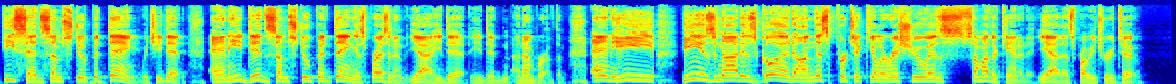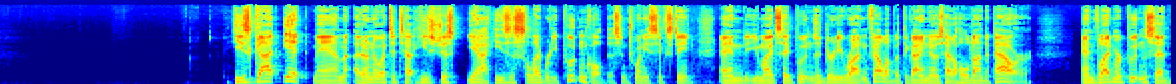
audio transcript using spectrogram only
He said some stupid thing, which he did. And he did some stupid thing as president. Yeah, he did. He did a number of them. And he he is not as good on this particular issue as some other candidate. Yeah, that's probably true too. He's got it, man. I don't know what to tell. He's just, yeah, he's a celebrity. Putin called this in 2016. And you might say Putin's a dirty, rotten fella, but the guy knows how to hold on to power. And Vladimir Putin said,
